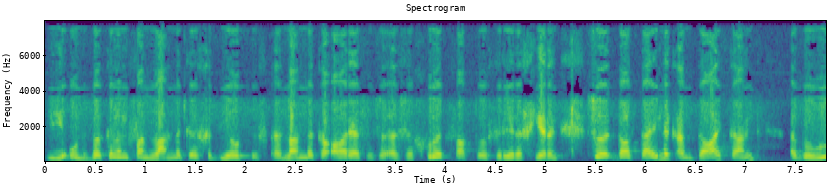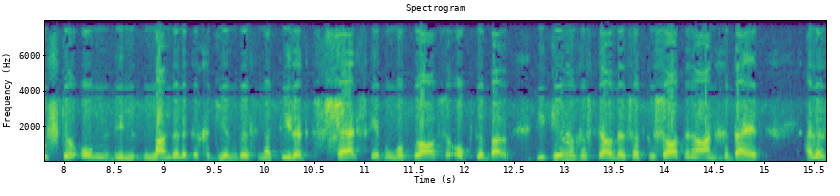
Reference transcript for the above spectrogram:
Die ontwikkeling van landelike gedeeltes, uh, landelike areas is 'n is 'n groot faktor vir die regering. So daar's duidelik aan daai kant 'n behoefte om die landelike gedeeltes natuurlik werkskepping op plase op te bou. Die teenoorgestelde is wat Kusate nou aangedui het, Hulle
